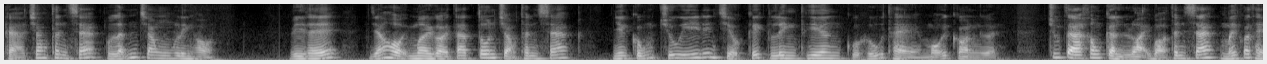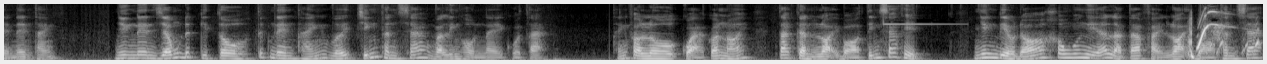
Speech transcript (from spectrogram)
cả trong thân xác lẫn trong linh hồn. Vì thế, giáo hội mời gọi ta tôn trọng thân xác, nhưng cũng chú ý đến chiều kích linh thiêng của hữu thể mỗi con người. Chúng ta không cần loại bỏ thân xác mới có thể nên thánh, nhưng nên giống Đức Kitô, tức nên thánh với chính thân xác và linh hồn này của ta. Thánh Phaolô quả có nói, ta cần loại bỏ tính xác thịt, nhưng điều đó không có nghĩa là ta phải loại bỏ thân xác,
